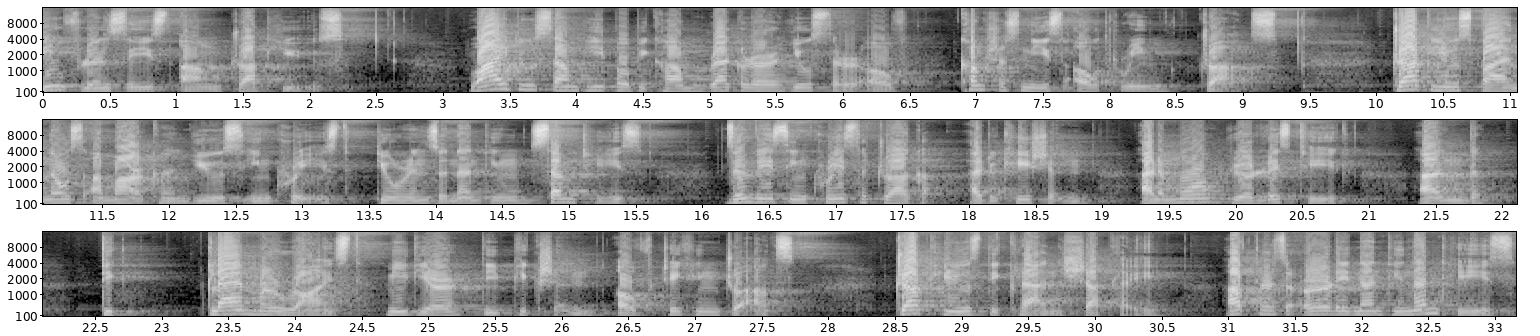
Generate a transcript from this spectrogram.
Influences on drug use. Why do some people become regular users of consciousness altering drugs? Drug use by North American youth increased during the 1970s. Then, with increased drug education and more realistic and glamorized media depiction of taking drugs, drug use declined sharply. After the early 1990s,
